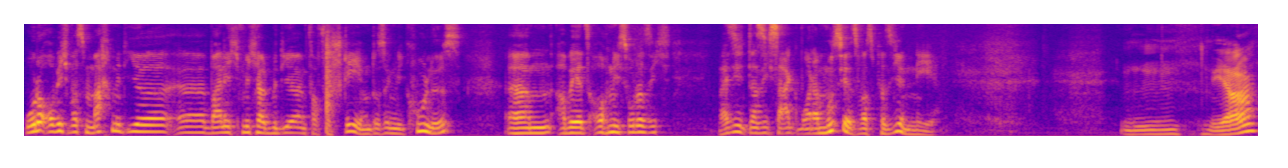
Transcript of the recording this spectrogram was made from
oder ob ich was mache mit ihr, äh, weil ich mich halt mit ihr einfach verstehe und das irgendwie cool ist. Ähm, aber jetzt auch nicht so, dass ich, weiß ich, dass ich sage, boah, da muss jetzt was passieren. Nee. Ja,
